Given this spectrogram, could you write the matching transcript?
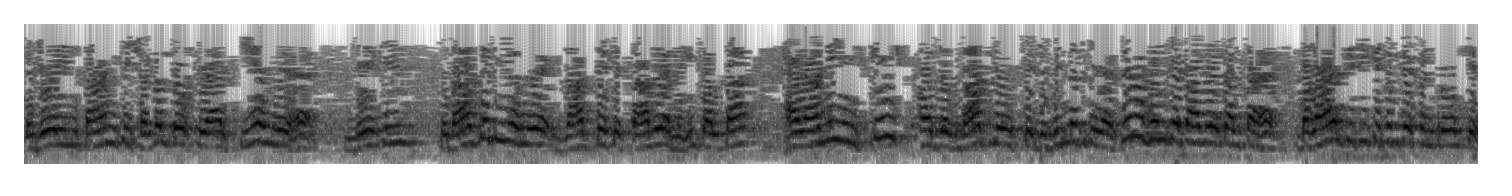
جو انسان کی شکل تو اختیار کیے ہوئے ہے، لیکن خدا سے دیے ہوئے ضابطے کے تابع نہیں چلتا حیرانی انسٹنگ اور جذبات جو اس کے جو بلت کے صرف ان کے تابع چلتا ہے۔ بغیر کسی قسم کے کنٹرول کے،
